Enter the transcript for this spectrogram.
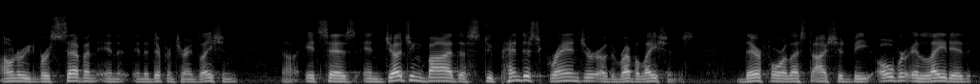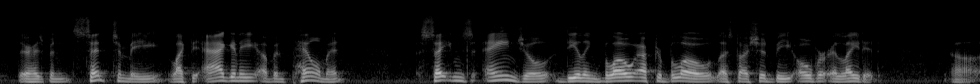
I want to read verse 7 in, in a different translation. Uh, it says, In judging by the stupendous grandeur of the revelations, therefore, lest I should be over elated, there has been sent to me, like the agony of impalement, Satan's angel dealing blow after blow, lest I should be over elated. Uh,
